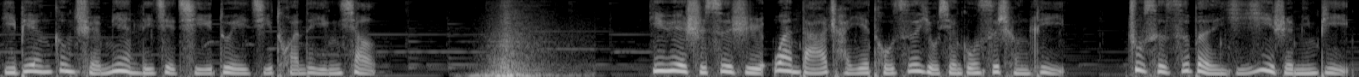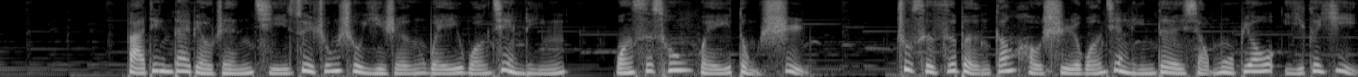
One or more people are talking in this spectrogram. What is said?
以便更全面理解其对集团的影响。一月十四日，万达产业投资有限公司成立，注册资本一亿人民币，法定代表人及最终受益人为王健林、王思聪为董事，注册资本刚好是王健林的小目标一个亿。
